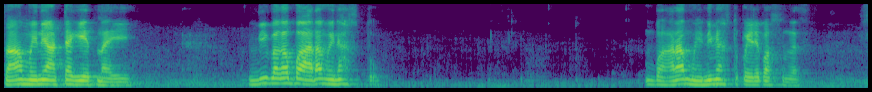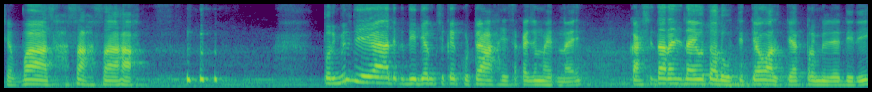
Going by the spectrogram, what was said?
सहा महिने अटॅक येत नाही. मी बघा बारा महिने हसतो. बारा महिने मी हसतो पहिल्यापासूनच. शब्बास हसा हसा. प्रमिल दिदी दिदी आमची काही कुठे आहे सकाळची माहीत नाही. काशीदारांची लाईव्ह चालू होती तेव्हा वालत्यात प्रमिल दिदी.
